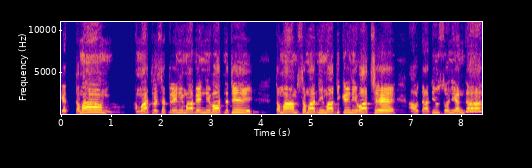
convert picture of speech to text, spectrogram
કે તમામ માત્ર ક્ષત્રિયની મા બહેનની વાત નથી, તમામ સમાજની મા દીકરીની વાત છે. આવતા દિવસોની અંદર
